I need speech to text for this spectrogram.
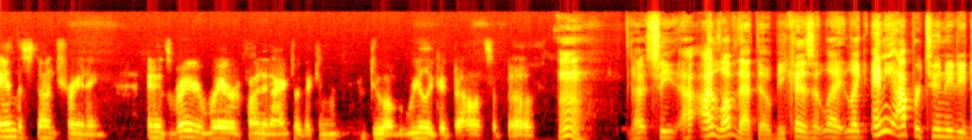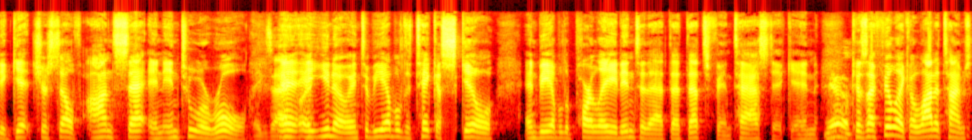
and the stunt training and it's very rare to find an actor that can do a really good balance of both. Mm. Uh, see, I love that though because like like any opportunity to get yourself on set and into a role, exactly, and, and, you know, and to be able to take a skill and be able to parlay it into that, that that's fantastic. And because yeah. I feel like a lot of times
